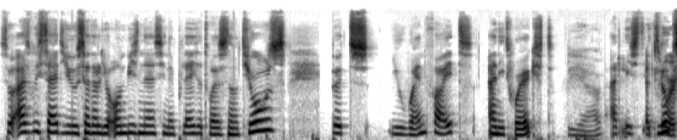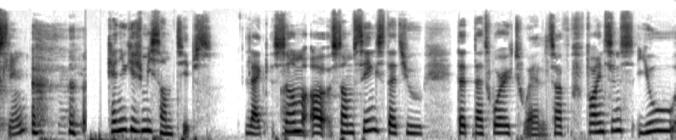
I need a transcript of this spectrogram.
so as we said you settled your own business in a place that was not yours but you went for it and it worked Yeah, at least it it's looks working. Can you give me some tips? Like some uh, some things that you that that worked well. So, for instance, you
